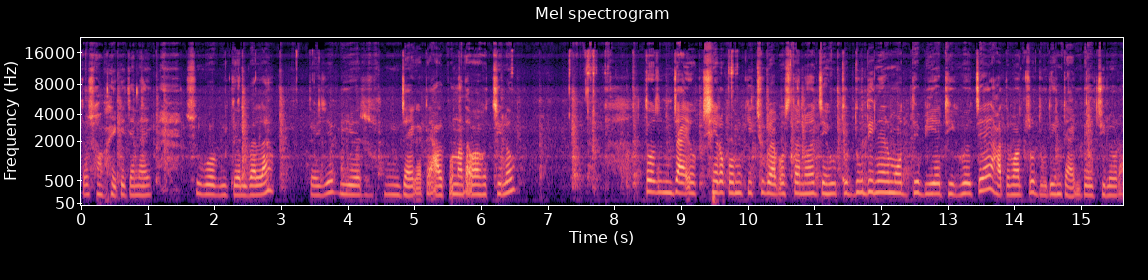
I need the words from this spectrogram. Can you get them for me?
তো সবাইকে জানাই শুভ বিকেলবেলা। তো এই যে বিয়ের জায়গাটায় আলপনা দেওয়া হচ্ছিল। তো যাই হোক, সেরকম কিছু ব্যবস্থা নয়, যেহেতু দুদিনের মধ্যে বিয়ে ঠিক হয়েছে, হাতে মাত্র দুদিন টাইম পেয়েছিল ওরা।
